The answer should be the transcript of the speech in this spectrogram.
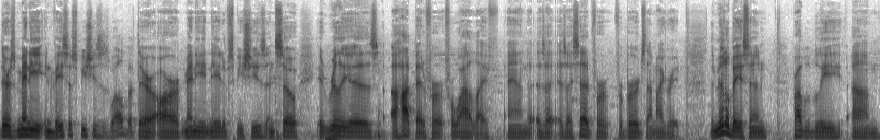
there's many invasive species as well, but there are many native species, and so it really is a hotbed for, for wildlife, and as I, as I said, for, for birds that migrate. The Middle Basin, probably um,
